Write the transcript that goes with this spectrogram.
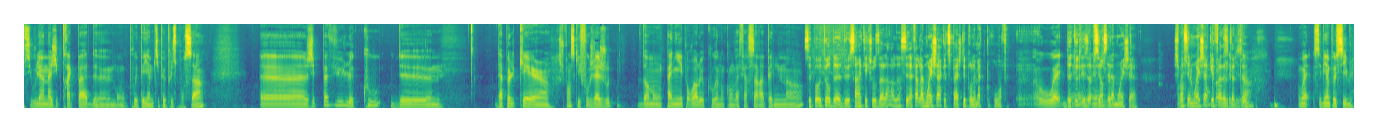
si vous voulez un Magic Trackpad, euh, bon, vous pouvez payer un petit peu plus pour ça. Euh, J'ai pas vu le coût de d'Apple Care. Je pense qu'il faut que je l'ajoute dans mon panier pour voir le coût. Donc on va faire ça rapidement. C'est pas autour de 200 quelque chose de dollars. Là. C'est l'affaire la moins chère que tu peux acheter pour le Mac Pro en fait. Euh, ouais. De toutes les options, c'est la moins chère. Je pense que c'est moins cher que Final Cut Pro. Ouais, c'est bien possible.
